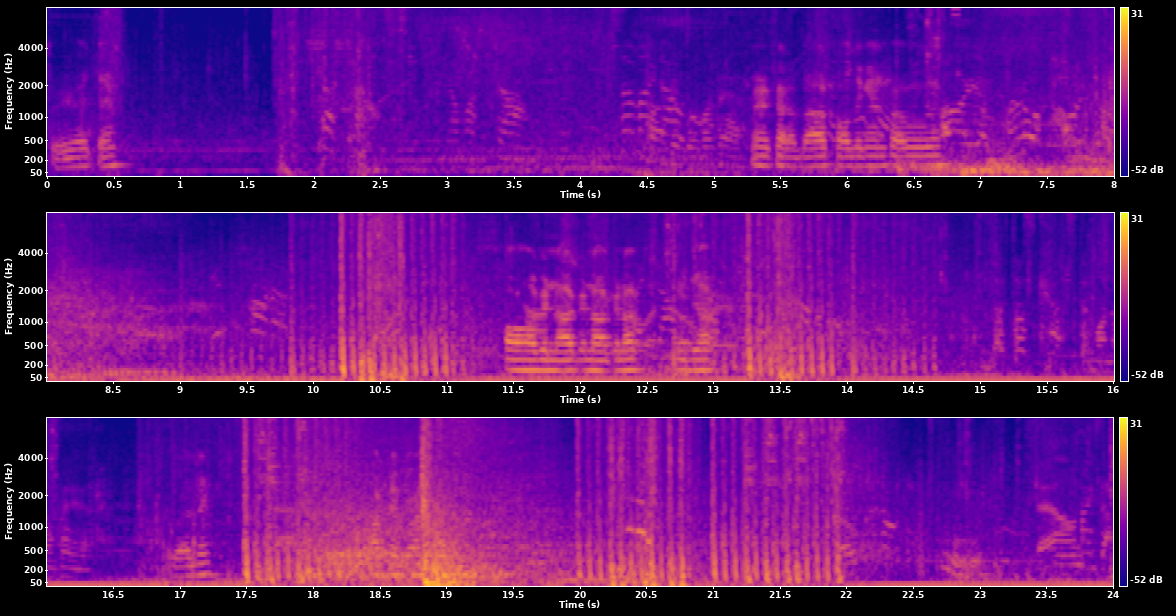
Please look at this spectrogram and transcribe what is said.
Three right there. Shut down. No more sounds. Some eye Target down. over there. We're gonna try to Valcall again, probably. Oh, good knock, good knock, good knock. Good knock. Let us catch them unaware. Ready. It, run. Down. Up.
